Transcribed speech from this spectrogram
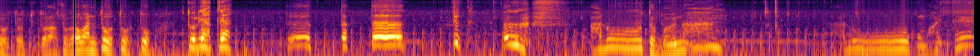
tuh tuh tuh, tuh langsung kawan. Tuh tuh tuh. Tuh lihat lihat. Tek tek tek tek. Uh. aduh tebenang aduh kumaha teh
